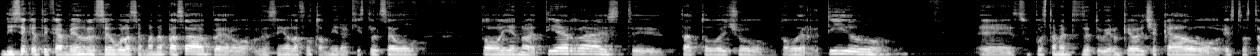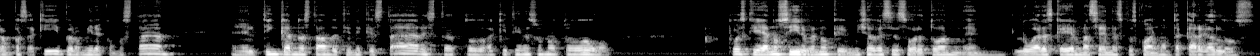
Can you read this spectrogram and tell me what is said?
dice que te cambiaron el cebo la semana pasada, pero le enseño la foto, mira, aquí está el cebo todo lleno de tierra, este, está todo hecho, todo derretido, eh, supuestamente te tuvieron que haber checado estas trampas aquí, pero mira cómo están. El Tinker no está donde tiene que estar, está todo, aquí tienes uno todo, pues que ya no sirve, ¿no? Que muchas veces, sobre todo en, lugares que hay almacenes, pues con el montacargas los,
